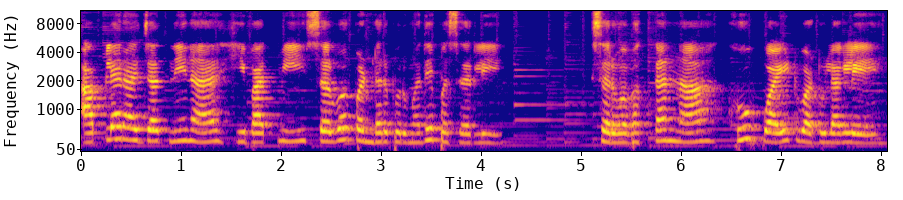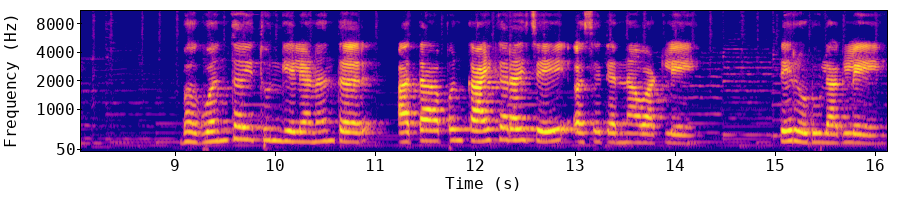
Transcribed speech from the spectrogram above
आपल्या राज्यात नेणार ही बातमी सर्व पंढरपूरमध्ये पसरली. सर्व भक्तांना खूप वाईट वाटू लागले. भगवंत इथून गेल्यानंतर आता आपण काय करायचे असे त्यांना वाटले. ते रडू लागले.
